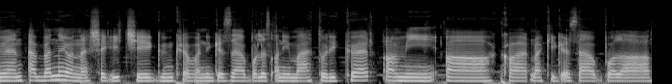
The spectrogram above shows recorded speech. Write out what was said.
egyértelműen. Ebben nagyon nagy segítségünkre van igazából az animátori kör, ami a karnak igazából a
